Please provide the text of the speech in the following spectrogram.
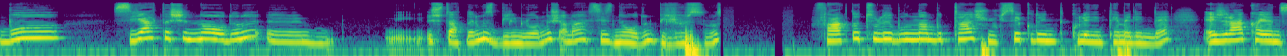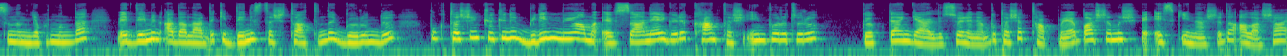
Bu siyah taşın ne olduğunu e, üstadlarımız bilmiyormuş ama siz ne olduğunu biliyorsunuz. Farklı türlü bulunan bu taş yüksek kulenin temelinde, ejderha kayanısının yapımında ve demir adalardaki deniz taşı tahtında göründü. Bu taşın kökünü bilinmiyor ama efsaneye göre kan taşı imparatoru gökten geldi söylenen bu taşa tapmaya başlamış ve eski inançları da alaşağı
